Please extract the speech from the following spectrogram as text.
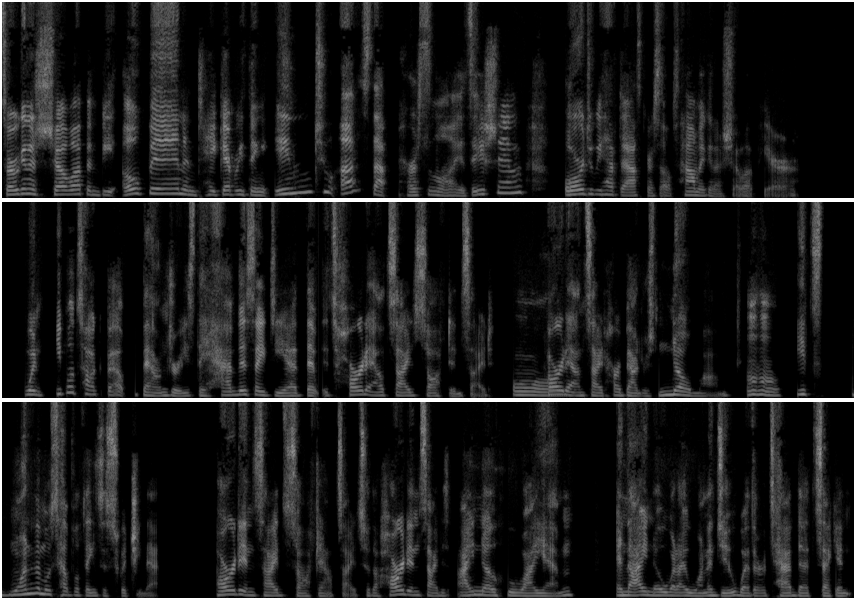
So, are we're going to show up and be open and take everything into us, that personalization, or do we have to ask ourselves, how am I going to show up here? When people talk about boundaries, they have this idea that it's hard outside, soft inside. Hard Mm. outside, hard boundaries. No, mom. Mhm. It's one of the most helpful things is switching that. Hard inside, soft outside. So the hard inside is I know who I am and I know what I want to do, whether it's have that second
